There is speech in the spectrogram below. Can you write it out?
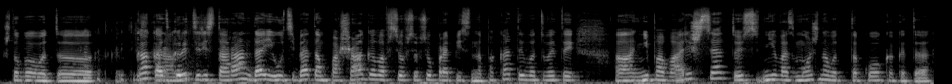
чтобы вот э, как, открыть, как ресторан. открыть ресторан, да, и у тебя там пошагово все, все, все прописано. Пока ты вот в этой а, не поваришься, то есть невозможно вот такого, как это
